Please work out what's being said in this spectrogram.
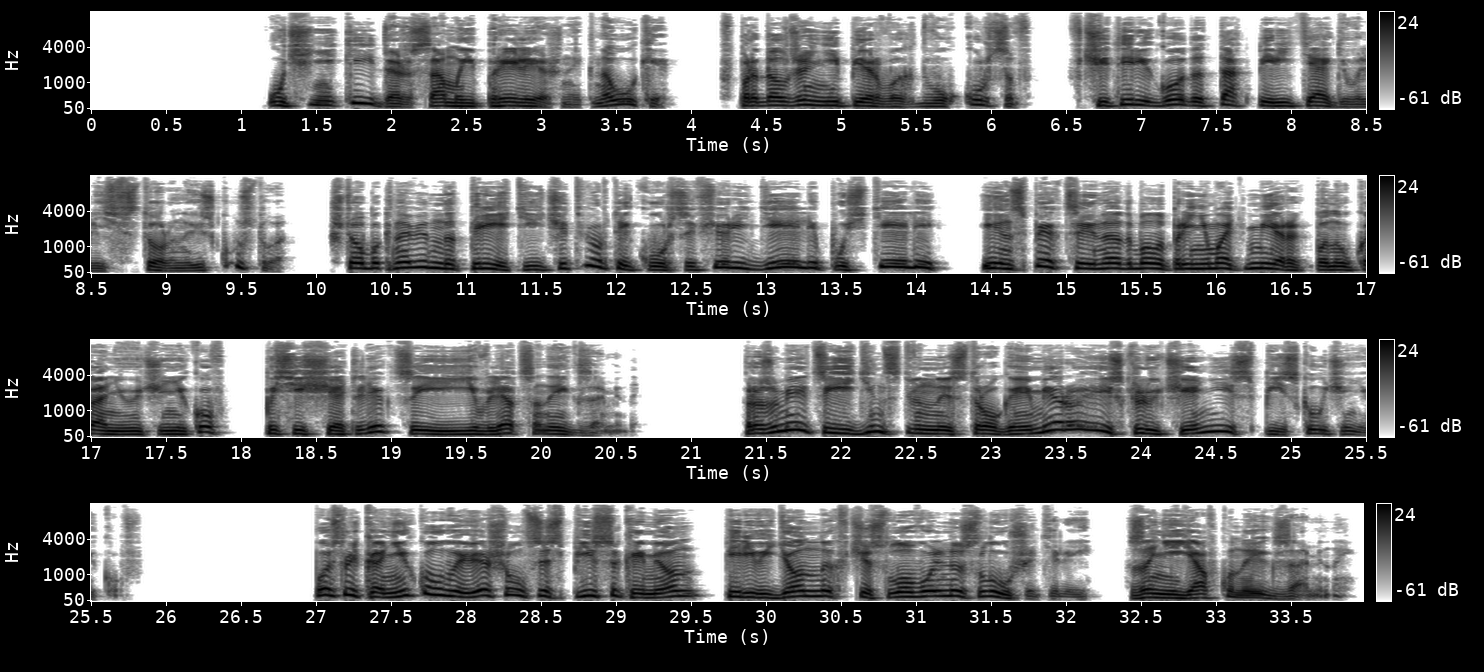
Ученики, даже самые прилежные к науке, в продолжении первых двух курсов в четыре года так перетягивались в сторону искусства, что обыкновенно третий и четвертый курсы все редели, пустели, и инспекции надо было принимать меры к понуканию учеников посещать лекции и являться на экзамены. Разумеется, единственная строгая мера – исключение из списка учеников. После каникул вывешивался список имен, переведенных в число вольнослушателей за неявку на экзамены.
